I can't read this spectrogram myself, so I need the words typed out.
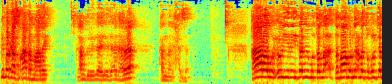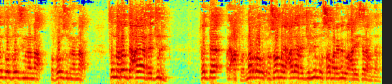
Dhib markaasu kaa dhamaaday alxamdu lilahi aladi adhaba cana alxasan qaala wuxuu yihi nabigu tamaamu nicma dukul janat walfawzu min annar walfawzu min annar uma radda calaa rajulin radda cafwan mara wuxuu soo maray calaa rajul nin buu soo maray nabigu alayh salam haddana.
